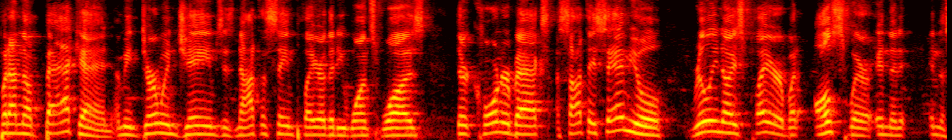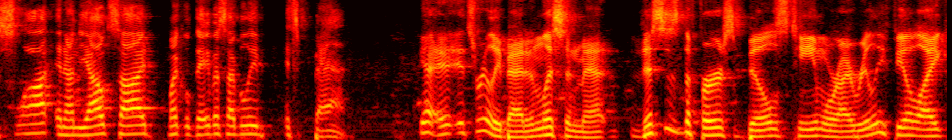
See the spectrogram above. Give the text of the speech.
But on the back end, I mean, Derwin James is not the same player that he once was their cornerbacks. Asante Samuel, really nice player, but elsewhere in the in the slot and on the outside, Michael Davis, I believe, it's bad. Yeah, it's really bad. And listen, Matt, this is the first Bills team where I really feel like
